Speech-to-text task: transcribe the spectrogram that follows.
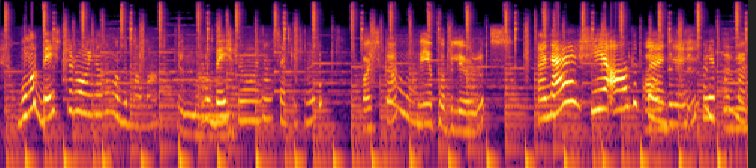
Bunu 5 lira oynanamadım ama. Tamam. Bunu 5 lira oynarsak yaparım. Başka ne yapabiliyoruz? Yani her şeyi aldık Aldık bence. değil mi? Şey yapalım? Evet.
